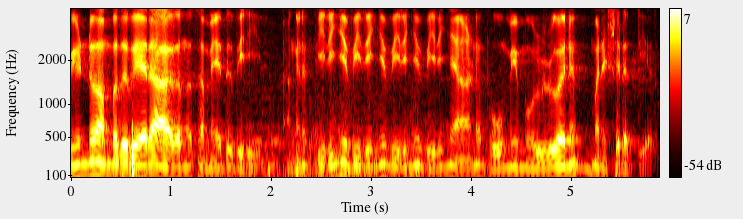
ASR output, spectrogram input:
വീണ്ടും അമ്പത് പേരാകുന്ന സമയത്ത് പിരിയും. അങ്ങനെ പിരിഞ്ഞ് പിരിഞ്ഞ് പിരിഞ്ഞ് പിരിഞ്ഞാണ് ഭൂമി മുഴുവനും മനുഷ്യരെത്തിയത്.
